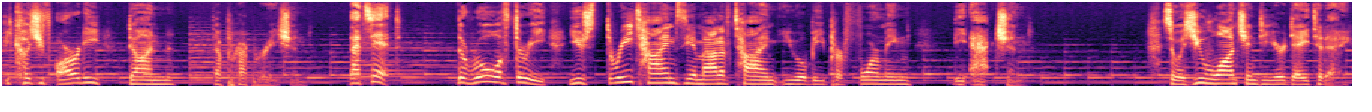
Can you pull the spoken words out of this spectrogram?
because you've already done the preparation. That's it. The rule of three use three times the amount of time you will be performing the action. So as you launch into your day today,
